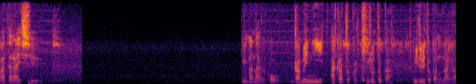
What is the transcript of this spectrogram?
また来週。今なんかこう画面に赤とか黄色とか緑とかのなんか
